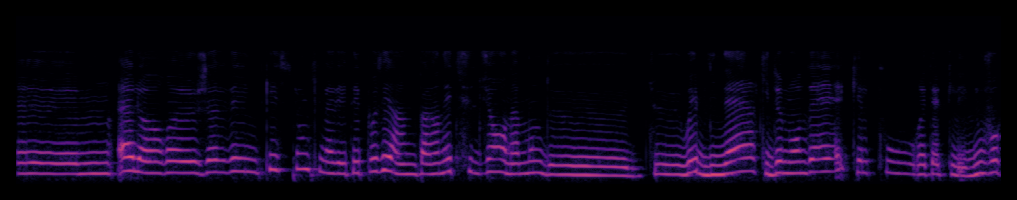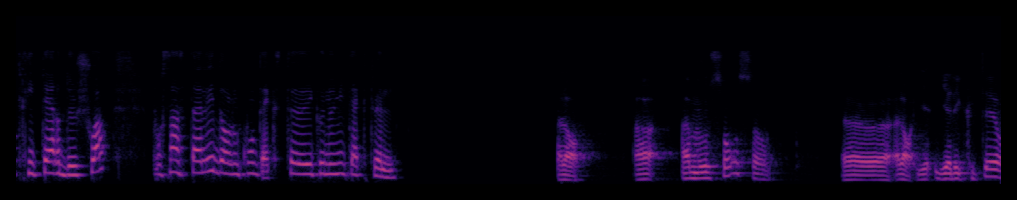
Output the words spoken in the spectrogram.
Euh, alors, euh, j'avais une question qui m'avait été posée par un étudiant en amont de, du webinaire qui demandait quels pourraient être les nouveaux critères de choix pour s'installer dans le contexte économique actuel. Alors, à, à mon sens, euh, alors il y, a des critères,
